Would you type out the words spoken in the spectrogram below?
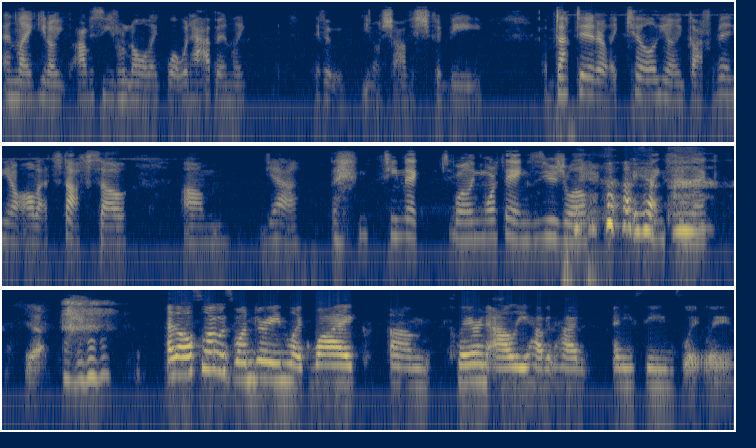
and like you know, obviously you don't know like what would happen, like if it, you know, she obviously she could be abducted or like killed, you know, God forbid, you know, all that stuff. So, um, yeah, Teen Nick spoiling more things as usual. Yeah. Thanks, Teen Nick. Yeah. And also, I was wondering, like, why um, Claire and Allie haven't had any scenes lately.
